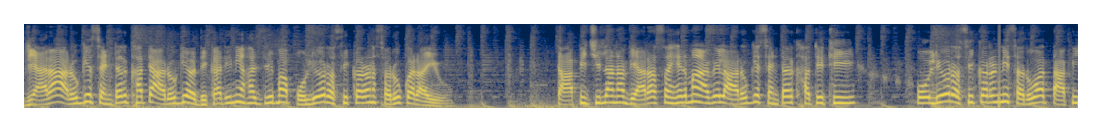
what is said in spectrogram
વ્યારા આરોગ્ય સેન્ટર ખાતે આરોગ્ય અધિકારીની હાજરીમાં પોલિયો રસીકરણ શરૂ કરાયું. તાપી જિલ્લાના વ્યારા શહેરમાં આવેલ આરોગ્ય સેન્ટર ખાતેથી પોલિયો રસીકરણની શરૂઆત તાપી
